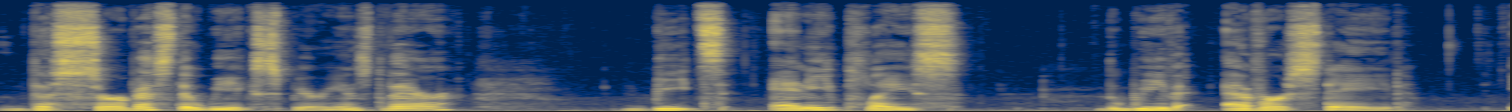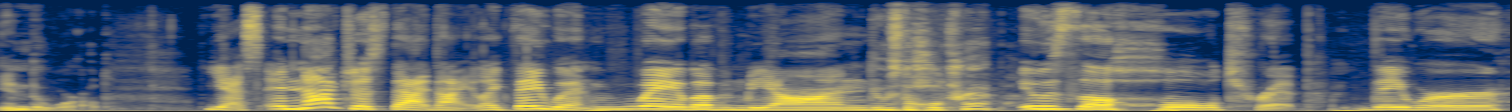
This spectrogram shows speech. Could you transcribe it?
the service that we experienced there beats any place we've ever stayed in the world. Yes. And not just that night. Like they went way above and beyond. It was the whole trip. it was the whole trip. They were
